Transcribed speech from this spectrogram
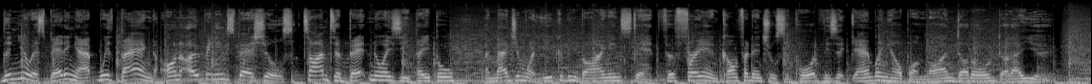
the newest betting app with Bang on opening specials. Time to bet noisy, people. Imagine what you could be buying instead. For free and confidential support, visit gamblinghelponline.org.au.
